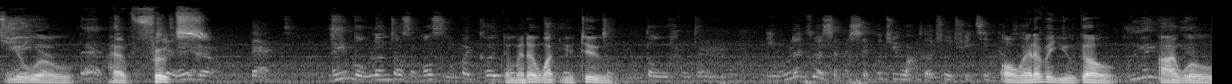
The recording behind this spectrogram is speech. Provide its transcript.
you will have fruits. No matter what you do, or wherever you go, I will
